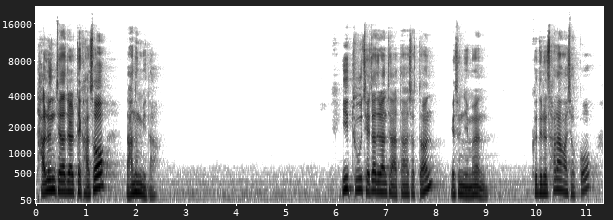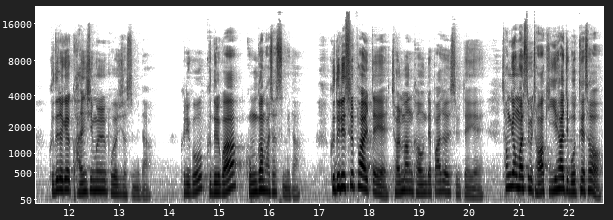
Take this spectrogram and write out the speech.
다른 제자들한테 가서 나눕니다. 이 두 제자들한테 나타나셨던 예수님은 그들을 사랑하셨고 그들에게 관심을 보여주셨습니다. 그리고 그들과 공감하셨습니다. 그들이 슬퍼할 때에 절망 가운데 빠져 있을 때에 성경 말씀을 정확히 이해하지 못해서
